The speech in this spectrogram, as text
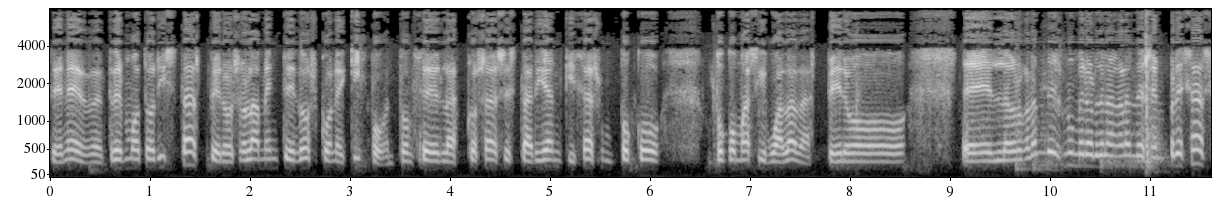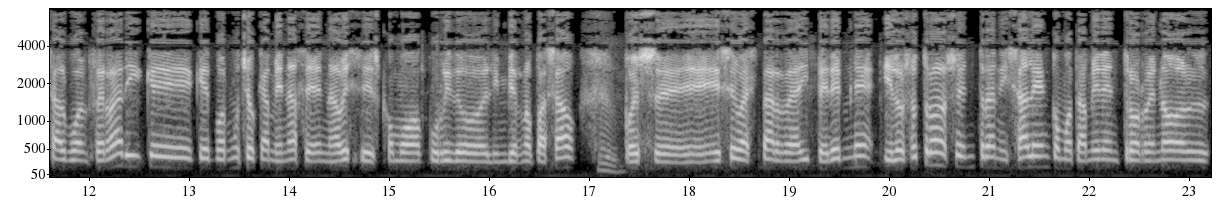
tener tres motoristas, pero solamente dos con equipo. Entonces las cosas estarían quizás un poco, un poco más igualadas. Pero eh, los grandes números de las grandes empresas, salvo en Ferrari, que, por mucho que amenacen a veces, como ha ocurrido el invierno pasado, mm. pues eh, ese va a estar ahí perenne. Y los otros entran y salen, como también entró Renault,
